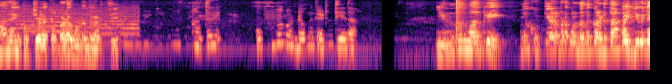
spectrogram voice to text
ആരാ ഈ കുട്ടികളൊക്കെ ഇവിടെ കൊണ്ടുവന്ന് കടത്തി അത് ഉമ്മ കൊണ്ടുവന്ന് കെടുത്തിയതാ. ഇന്നും മാക്കേ നീ കുട്ടികളെ ഇവിടെ കൊണ്ടുവന്ന് കടത്താൻ കഴിയൂല.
